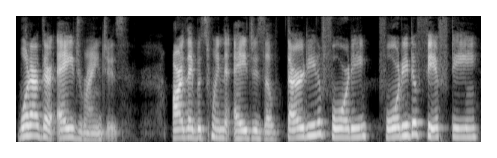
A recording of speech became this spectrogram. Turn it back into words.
What are their age ranges? Are they between the ages of 30 to 40, 40 to 50,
